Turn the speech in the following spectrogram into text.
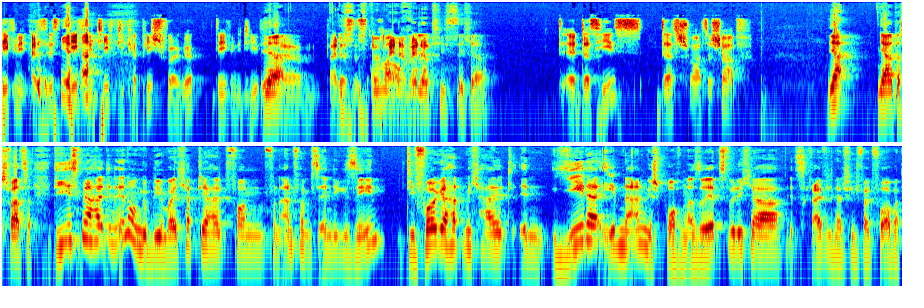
definitiv, also das ist ja. definitiv die Capiche-Folge. Definitiv. Ja. Ähm, weil das ich, ist ich bin auch mir auch relativ sicher. Äh, das hieß Das schwarze Schaf. Ja, ja, das Schwarze. Die ist mir halt in Erinnerung geblieben, weil ich habe die halt von, von Anfang bis Ende gesehen. Die Folge hat mich halt in jeder Ebene angesprochen. Also jetzt würde ich ja, jetzt greife ich natürlich weit vor, aber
